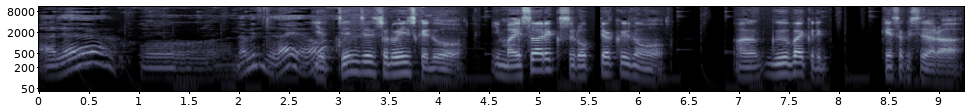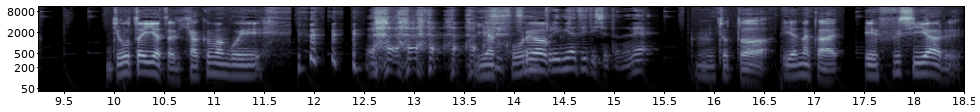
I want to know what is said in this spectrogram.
あれ？だよ。もう、舐めてんじゃないよ。いや、全然それはいいんですけど、今 SRX600 の、あグーバイクで検索してたら、状態いいやつは100万超え、いやこれはプレミアついてきちゃったんだね。うん、ちょっと、いや、なんか FCR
